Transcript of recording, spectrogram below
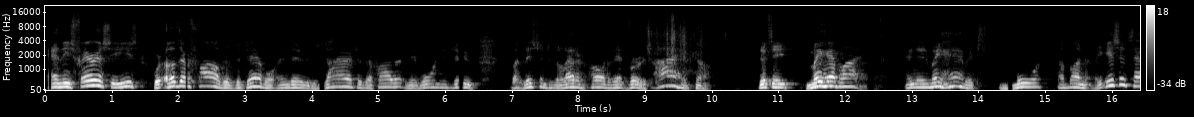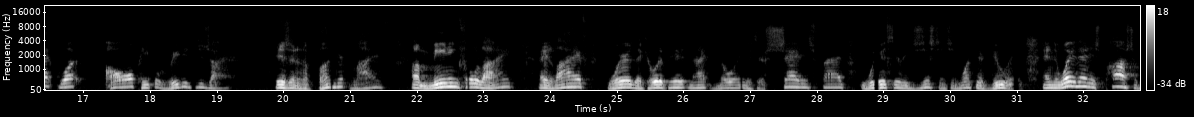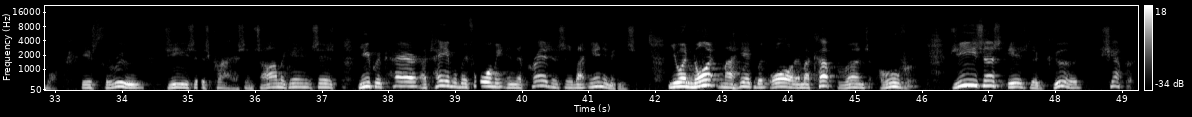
And these Pharisees were of their father, the devil, and their desires of their father they wanted to do. But listen to the latter part of that verse. I have come that they may have life and they may have it more abundantly. Isn't that what all people really desire? Is an abundant life, a meaningful life, a life where they go to bed at night knowing that they're satisfied with their existence and what they're doing. And the way that is possible is through Jesus Christ. In Psalm again it says, You prepare a table before me in the presence of my enemies. You anoint my head with oil and my cup runs over. Jesus is the good shepherd.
